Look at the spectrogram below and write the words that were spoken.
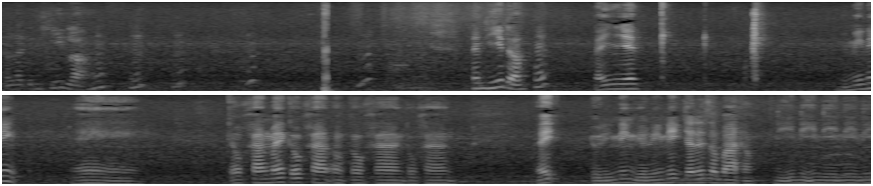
อะไรเป็นฮีทเหรอหึหึหึหึเป็นฮีทเหรอหึใจเย็นอยู่นิ่งๆแหมเกาคางไหมเกาคางเอาเกาคางเกาคาง เฮ้ย อยู่นิ่งๆอยู่นิ่งๆ จะได้สบายเอาหนีหนีหนีหนีหนี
